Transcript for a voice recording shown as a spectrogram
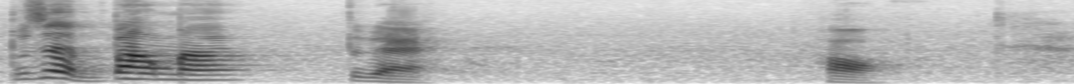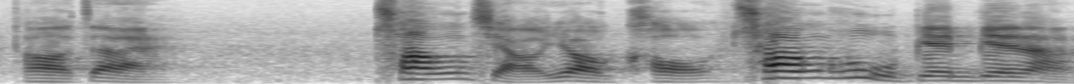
不是很棒吗？对不对？好，好，再来，窗角要抠，窗户边边啊，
